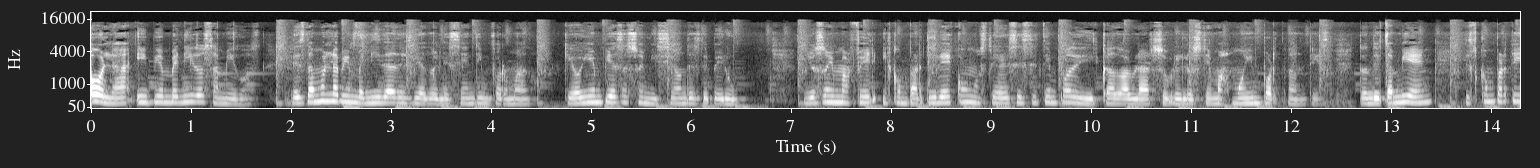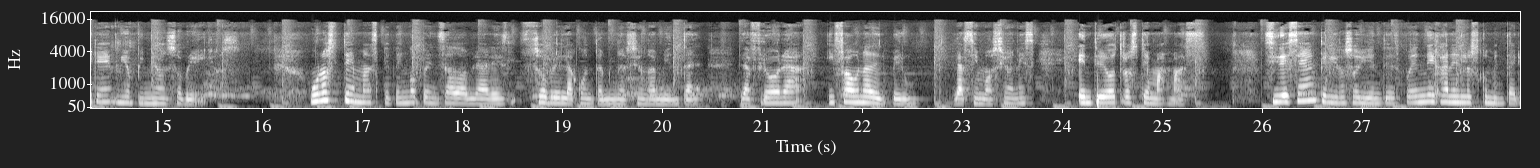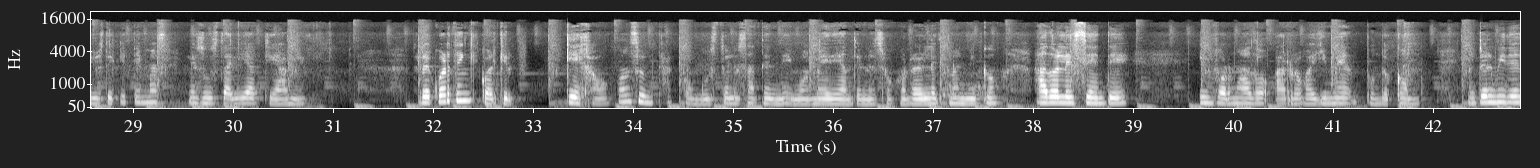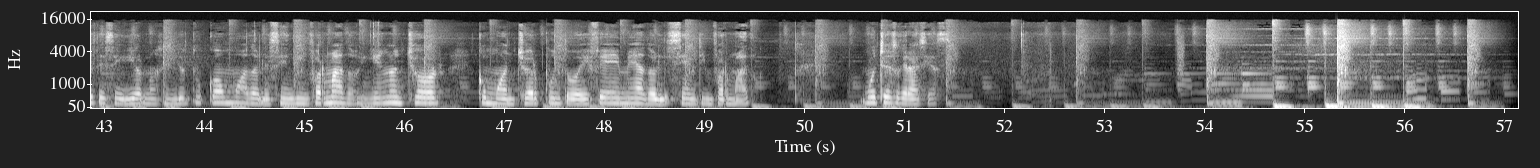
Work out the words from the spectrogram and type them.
Hola y bienvenidos amigos. Les damos la bienvenida desde Adolescente Informado, que hoy empieza su emisión desde Perú. Yo soy Mafer y compartiré con ustedes este tiempo dedicado a hablar sobre los temas muy importantes, donde también les compartiré mi opinión sobre ellos. Unos temas que tengo pensado hablar es sobre la contaminación ambiental, la flora y fauna del Perú, las emociones, entre otros temas más. Si desean, queridos oyentes, pueden dejar en los comentarios de qué temas les gustaría que hable. Recuerden que cualquier queja o consulta, con gusto los atendemos mediante nuestro correo electrónico adolescenteinformado.com. No te olvides de seguirnos en YouTube como Adolescente Informado y en Anchor como anchor.fm Adolescente Informado. Muchas gracias.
